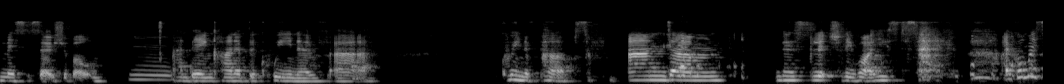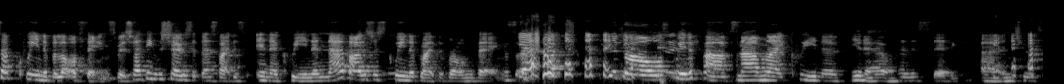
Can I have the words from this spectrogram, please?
Mrs. Sociable mm. and being kind of the queen of uh, queen of pubs. And um, that's literally what I used to say. I call myself queen of a lot of things, which I think shows that there's like this inner queen in there, but I was just queen of like the wrong things. Yeah. queen of goals, queen of pubs. Now I'm like queen of, you know, holistic, uh, intuitive.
